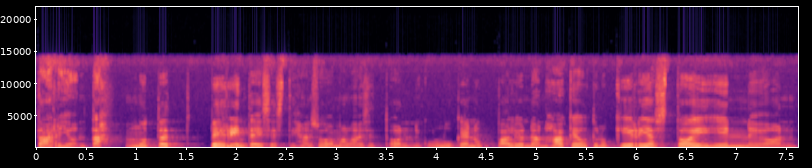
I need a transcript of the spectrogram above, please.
tarjonta. Mutta perinteisestihän suomalaiset on niin kuin lukenut paljon, ne on hakeutunut kirjastoihin, ne on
